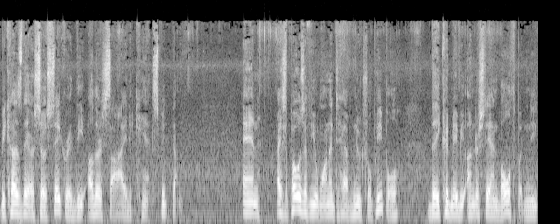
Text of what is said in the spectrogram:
Because they are so sacred, the other side can't speak them. And I suppose if you wanted to have neutral people, they could maybe understand both but ne-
